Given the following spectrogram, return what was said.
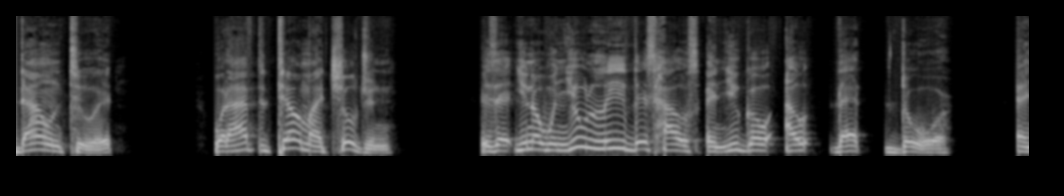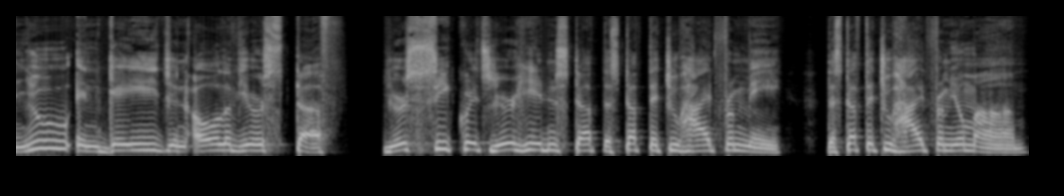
down to it, what I have to tell my children is that, you know, when you leave this house and you go out that door and you engage in all of your stuff, your secrets, your hidden stuff, the stuff that you hide from me, the stuff that you hide from your mom,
